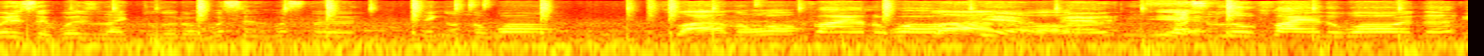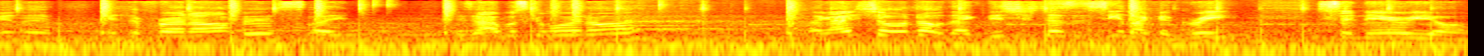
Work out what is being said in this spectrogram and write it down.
what is it? What is it like the little what's the what's the thing on the wall? Fly on the wall. Fly on the wall. Fly yeah, the wall. Yeah. that's a little fly on the wall in the in the in the front office. Like, is that what's going on? Like, I just don't know. Like, this just doesn't seem like a great scenario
